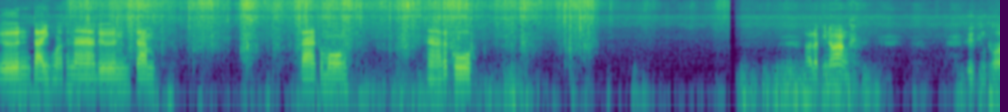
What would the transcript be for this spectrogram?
เดินไต่หัวขนาเดินตาม ตากระมอง หาตะโก เอาละพี่น้องคือถึงคอ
